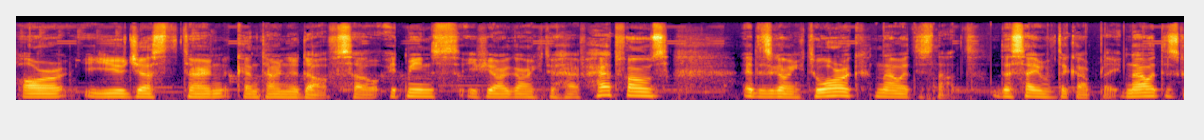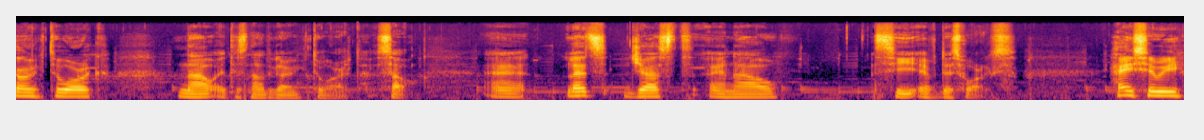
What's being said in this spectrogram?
or you just turn can turn it off. So it means if you are going to have headphones, it is going to work. Now it is not. The same with the CarPlay. Now it is going to work now it is not going to work. So uh, let's just uh, now see if this works. Hey Siri,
